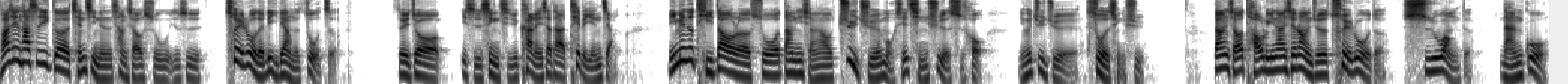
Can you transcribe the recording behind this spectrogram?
我发现他是一个前几年的畅销书，也就是《脆弱的力量》的作者，所以就一时兴起去看了一下他的 TED 演讲，里面就提到了说，当你想要拒绝某些情绪的时候，你会拒绝所有的情绪；当你想要逃离那些让你觉得脆弱的、失望的、难过、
